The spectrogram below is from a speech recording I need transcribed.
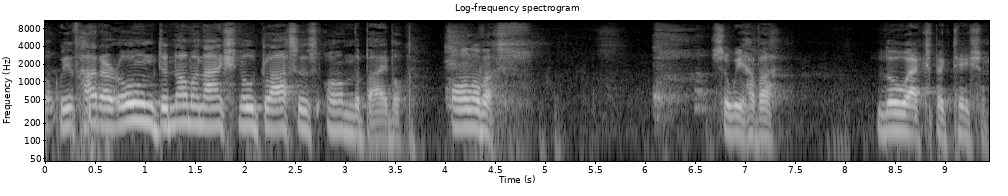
but we've had our own denominational glasses on the Bible, all of us. So we have a low expectation.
